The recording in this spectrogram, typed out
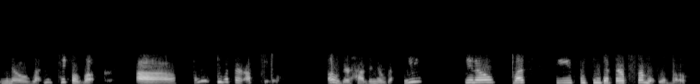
you know, let me take a look. Uh, let me see what they're up to. Oh, they're having a rally? You know, let's see if we can get their permit revoked.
